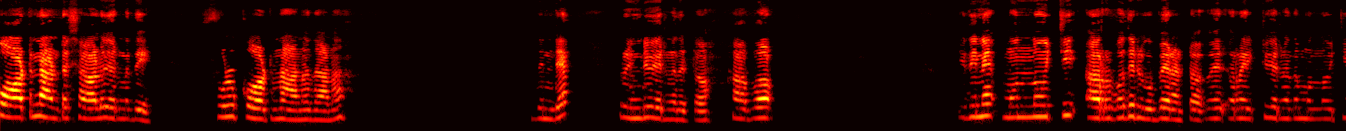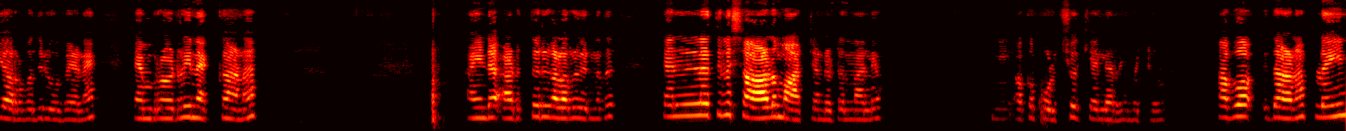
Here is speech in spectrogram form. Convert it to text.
കോട്ടൺ ആണ് കേട്ടോ ഷാൾ വരുന്നതേ. ഫുൾ കോട്ടൺ ആണ് ഇതാണ്. ഇതിന്റെ പ്രിന്റ് വരുന്നത് കേട്ടോ അപ്പോൾ ഇതിന് മുന്നൂറ്റി അറുപത് രൂപയാണ് കേട്ടോ റേറ്റ് വരുന്നത് മുന്നൂറ്റി അറുപത് രൂപയാണ്. എംബ്രോയ്ഡറി നെക്കാണ് അതിന്റെ അടുത്തൊരു കളർ വരുന്നത് എല്ലാത്തിലും ഷാൾ മാറ്റേണ്ട കേട്ടോ എന്നാൽ ഇനി ഒക്കെ പൊളിച്ചു നോക്കിയാലേ അറിയാൻ പറ്റുള്ളൂ. അപ്പോൾ ഇതാണ് പ്ലെയിൻ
